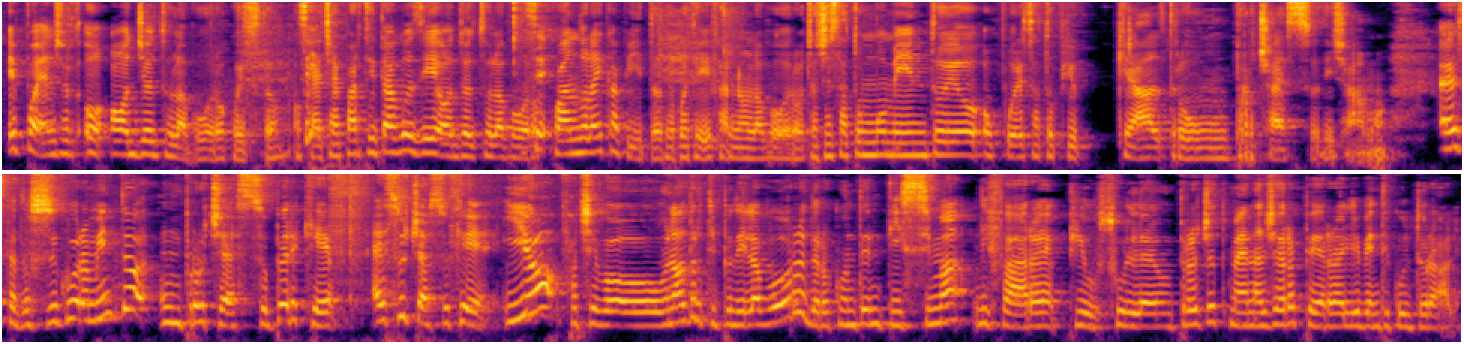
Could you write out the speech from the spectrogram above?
E poi certo, oh, oggi è il tuo lavoro questo, ok? Sì. Cioè è partita così, oggi è il tuo lavoro. Sì. Quando l'hai capito che potevi fare un lavoro? Cioè c'è stato un momento oppure è stato stato più che altro un processo, diciamo? È stato sicuramente un processo perché è successo che io facevo un altro tipo di lavoro ed ero contentissima di fare più sul project manager per gli eventi culturali.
